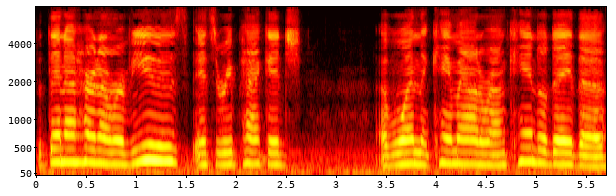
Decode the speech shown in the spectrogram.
But then I heard on reviews, it's a repackage of one that came out around Candle Day, the,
